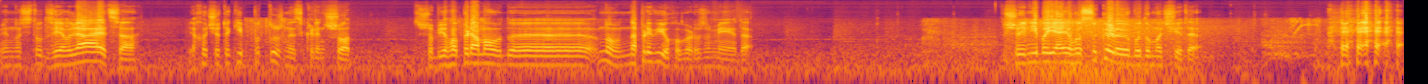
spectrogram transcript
Він ось тут з'являється. Я хочу такий потужний скріншот. Щоб його прямо. Е, ну, на прев'юху, ви розумієте. Що ніби я його сокирою буду мочити.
